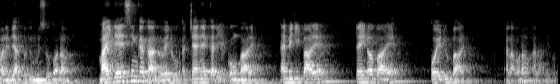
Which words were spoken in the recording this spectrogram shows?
ပါတယ်ဗျဘယ်သူမဆိုပေါ့နော်မိုက်တဲစင်ကတ်ကလွဲလို့အကြံတဲ့ကတ်တွေအကုန်ပါတယ် MPD ပါတယ်တိန်တော့ပါတယ် OA2 ပါတယ်အဲ့လားပေါ့နော်အဲ့လားလေးပေါ့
